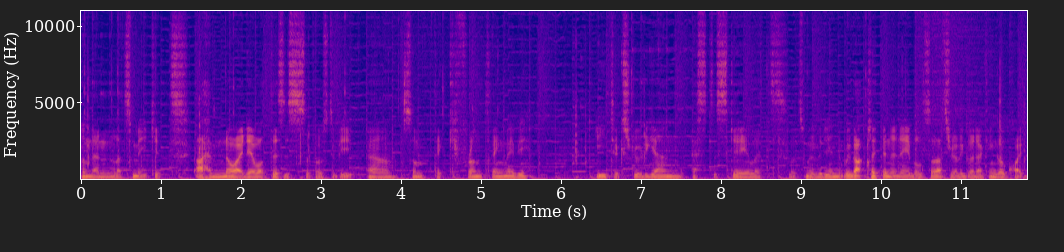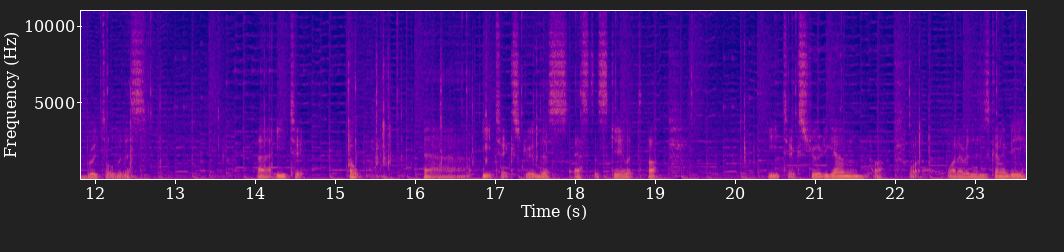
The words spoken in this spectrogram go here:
And then let's make it... I have no idea what this is supposed to be. Um, some thick front thing maybe. E to extrude again, S to scale it. Let's move it in. We've got clipping enabled, so that's really good. I can go quite brutal with this. Uh, e to, oh, uh, E to extrude this, S to scale it up, E to extrude again, up, whatever this is going to be.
